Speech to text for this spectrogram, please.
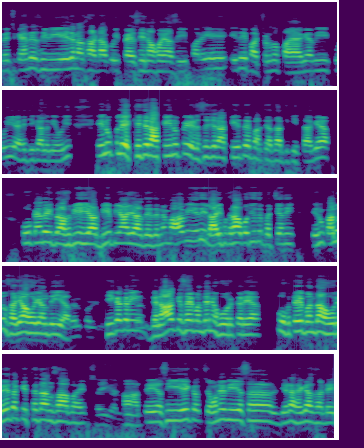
ਵਿੱਚ ਕਹਿੰਦੇ ਸੀ ਵੀ ਇਹਦੇ ਨਾਲ ਸਾਡਾ ਕੋਈ ਪੈਸੇ ਨਾ ਹੋਇਆ ਸੀ ਪਰ ਇਹ ਇਹਦੇ ਬਚਣ ਤੋਂ ਪਾਇਆ ਗਿਆ ਵੀ ਕੋਈ ਇਹੋ ਜੀ ਗੱਲ ਨਹੀਂ ਹੋਈ। ਇਹਨੂੰ ਭੁਲੇਖੇ 'ਚ ਰੱਖ ਕੇ ਇਹਨੂੰ ਭੇੜ 'ਚ ਰੱਖ ਕੇ ਇਹ ਤੇ ਪਰਚਾ ਦਰਜ ਕੀਤਾ ਗਿਆ। ਉਹ ਕਹਿੰਦੇ 10 20000 20 50000 ਦੇ ਦੇਣੇ ਮੈਂ ਕਿਹਾ ਵੀ ਇਹਦੀ ਲਾਈਫ ਖਰਾਬ ਹੋ ਜੂ ਤੇ ਬੱਚਿਆਂ ਦੀ ਇਹਨੂੰ ਕੱਲ ਨੂੰ ਸਜ਼ਾ ਹੋ ਜਾਂਦੀ ਆ। ਠੀਕ ਹੈ ਕਿ ਨਹੀਂ? ਗੁਨਾਹ ਕਿਸੇ ਬੰਦੇ ਨੇ ਹੋਰ ਕਰਿਆ। ਭੁਗਤੇ ਬੰਦਾ ਹੋ ਰਿਹਾ ਤਾਂ ਕਿੱਥੇ ਦਾ ਇਨਸਾਫ ਹੈ। ਹਾਂ ਤੇ ਅਸੀਂ ਇਹ ਚਾਹੁੰਦੇ ਵੀ ਇਸ ਜਿਹੜਾ ਹੈਗਾ ਸਾਡੇ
